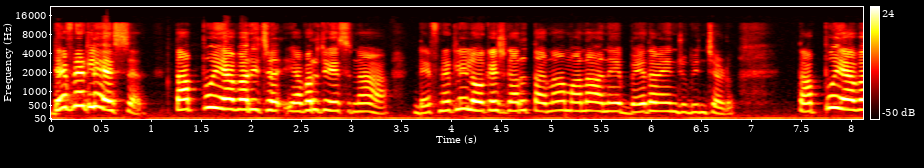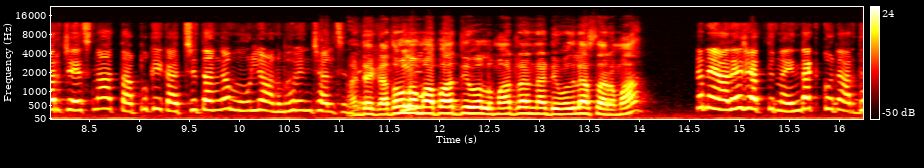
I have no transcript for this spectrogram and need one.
డెఫినెట్లీ ఎస్ సార్ తప్పు ఎవరి ఎవరు చేసినా డెఫినెట్లీ లోకేష్ గారు తన మన అనే భేదం ఏం చూపించాడు. తప్పు ఎవరు చేసినా తప్పుకి ఖచ్చితంగా మూల్యం అనుభవించాల్సిందే. అంటే గతంలో మా పార్టీ వాళ్ళు మాట్లాడినట్టు వదిలేస్తారమ్మా? కానీ అదే చెప్తున్నా ఇందాక కొన్ని అర్ధ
